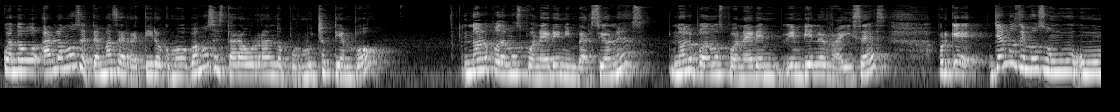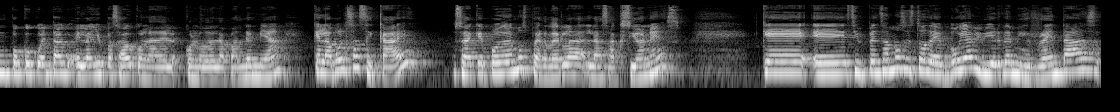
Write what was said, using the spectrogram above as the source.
cuando hablamos de temas de retiro, como vamos a estar ahorrando por mucho tiempo, no lo podemos poner en inversiones, no lo podemos poner en, bienes raíces, porque ya nos dimos un, poco cuenta el año pasado con, la con lo de la pandemia, que la bolsa se cae, o sea, que podemos perder las acciones, que eh, si pensamos esto de voy a vivir de mis rentas,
